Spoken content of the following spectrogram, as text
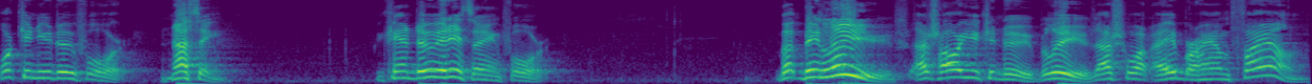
What can you do for it? Nothing. You can't do anything for it. But believe. That's all you can do. Believe. That's what Abraham found.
